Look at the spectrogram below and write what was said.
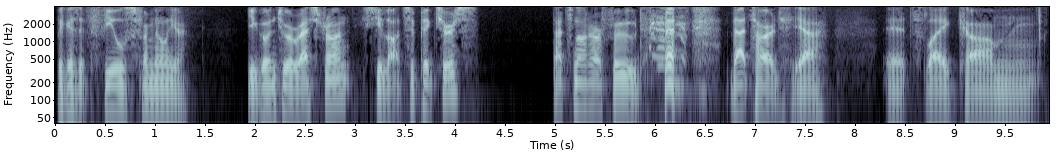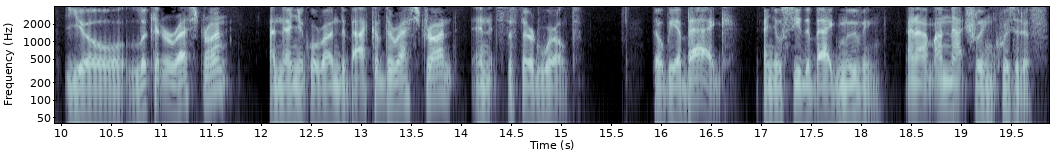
because it feels familiar. You go into a restaurant, you see lots of pictures. That's not our food. that's hard, yeah. It's like um, you'll look at a restaurant and then you go around the back of the restaurant and it's the third world. There'll be a bag and you'll see the bag moving. And I'm, I'm naturally inquisitive,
